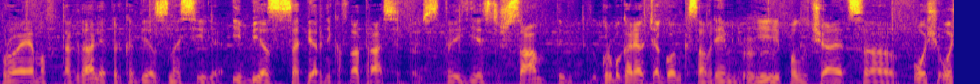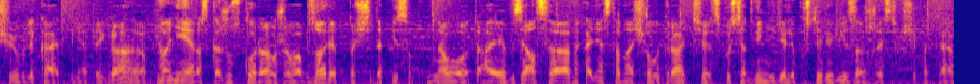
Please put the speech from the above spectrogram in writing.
проэмов и так далее, только без насилия. И без соперников на трассе. То есть ты ездишь сам, ты, грубо говоря, у тебя гонка со временем. Угу. И получается, очень-очень увлекает меня эта игра. Но о ней я расскажу скоро уже в обзоре, почти дописан. Ну, вот. А взялся, наконец-то начал играть спустя две недели после релиза. Жесть вообще какая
